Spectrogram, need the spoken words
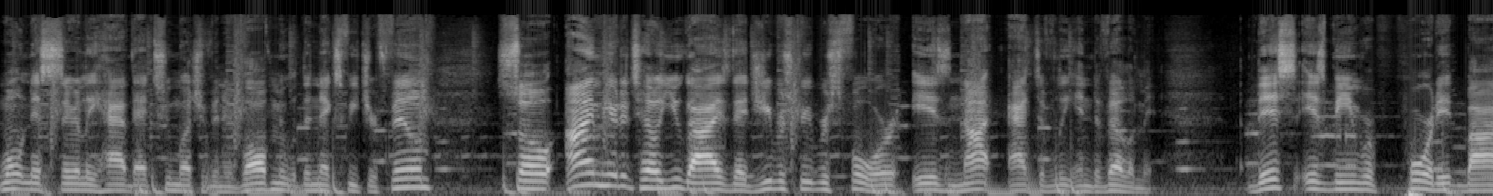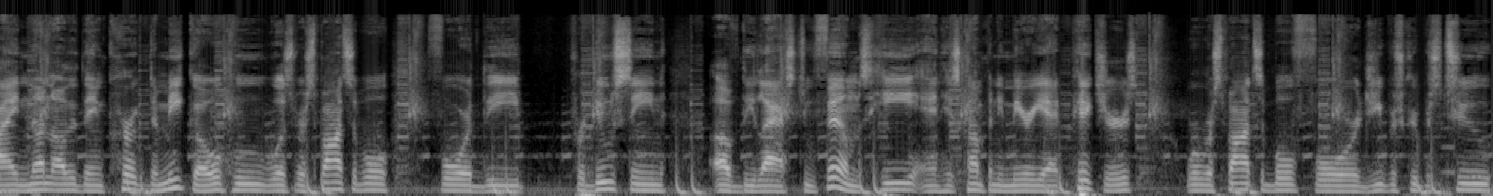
won't necessarily have that too much of an involvement with the next feature film. So I'm here to tell you guys that Jeepers Creepers 4 is not actively in development. This is being reported by none other than Kirk D'Amico, who was responsible for the producing of the last two films. He and his company Myriad Pictures were responsible for Jeepers Creepers 2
